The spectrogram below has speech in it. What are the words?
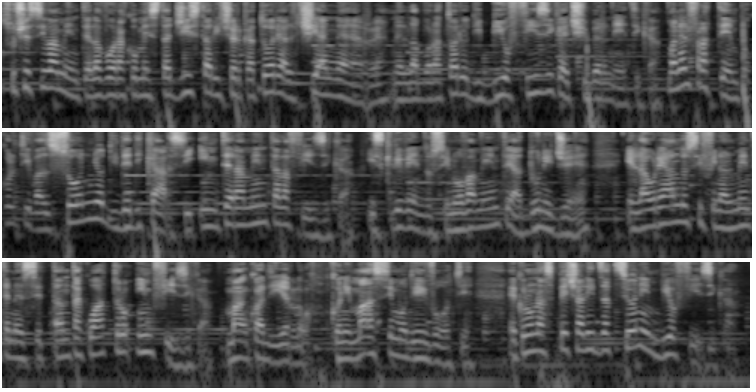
Successivamente lavora come stagista ricercatore al CNR nel laboratorio di biofisica e cibernetica, ma nel frattempo coltiva il sogno di dedicarsi interamente alla fisica, iscrivendosi nuovamente ad Unige e laureandosi finalmente nel 74 in fisica. Manco a dirlo, con il massimo dei voti e con una specializzazione in biofisica.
